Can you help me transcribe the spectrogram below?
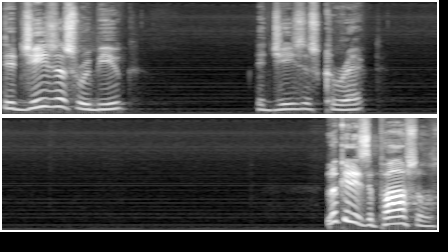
Did Jesus rebuke? Did Jesus correct? Look at his apostles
